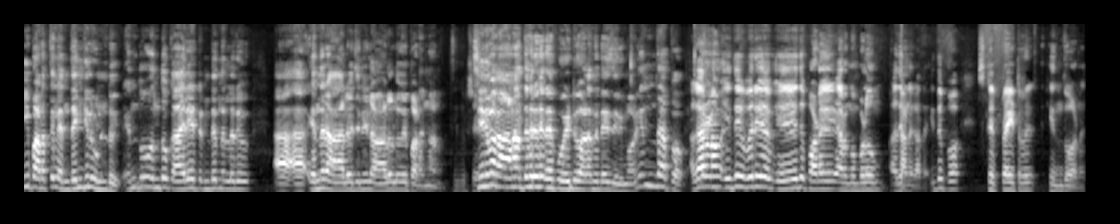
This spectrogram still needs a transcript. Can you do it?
ഈ പടത്തിൽ എന്തെങ്കിലും ഉണ്ട്. എന്തോ എന്തോ കാര്യമായിട്ടുണ്ട് എന്നുള്ളൊരു എന്നൊരു ആലോചനയിൽ ആളുകൾ പോയി പടം കാണും. സിനിമ കാണാത്തവർ വരെ പോയിട്ട് കാണുന്നുണ്ടെങ്കിൽ സിനിമ. എന്താ ഇപ്പോ? കാരണം ഇത് ഇവർ ഏത് പടം ഇറങ്ങുമ്പോഴും അതാണ് കഥ. ഇതിപ്പോ സ്ക്രിപ്റ്റ് റൈറ്റർ ഹിന്ദു ആണ്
